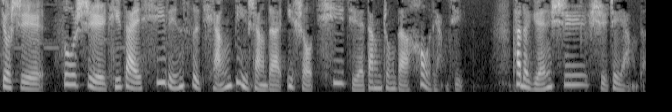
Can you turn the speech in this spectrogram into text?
就是苏轼题在西林寺墙壁上的一首七绝当中的后两句。他的原诗是这样的：“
